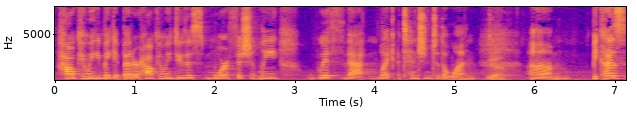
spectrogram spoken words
how can we make it better? How can we do this more efficiently with that like attention to the one? yeah Um, because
